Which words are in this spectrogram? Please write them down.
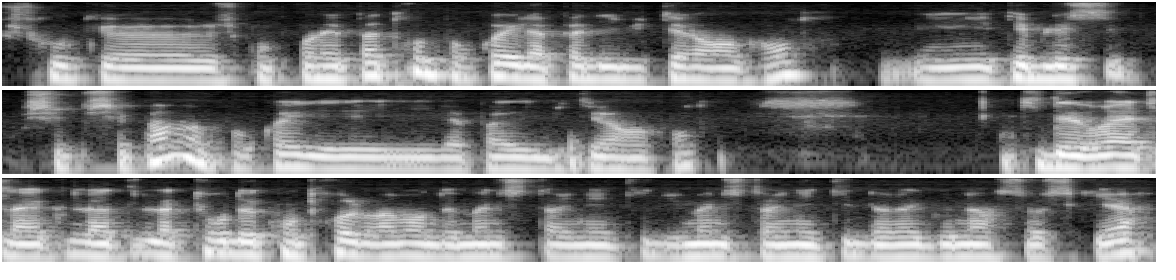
Je trouve que je comprenais pas trop pourquoi il n'a pas débuté la rencontre. Il était blessé. Je sais, sais pas hein, pourquoi il n'a pas débuté la rencontre qui devrait être la, tour de contrôle vraiment de Manchester United, du Manchester United de Gunnar Solskjaer.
